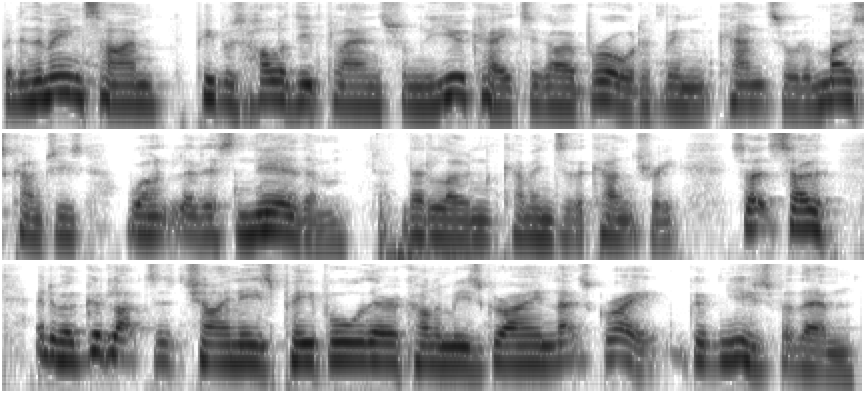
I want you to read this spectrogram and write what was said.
But in the meantime, people's holiday plans from the UK to go abroad have been cancelled, and most countries won't let us near them, let alone come into the country. So, so anyway, good luck to Chinese people. Their economy is growing. That's great. Good news for them.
